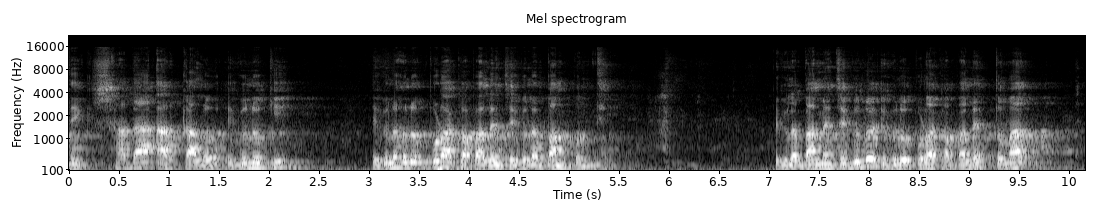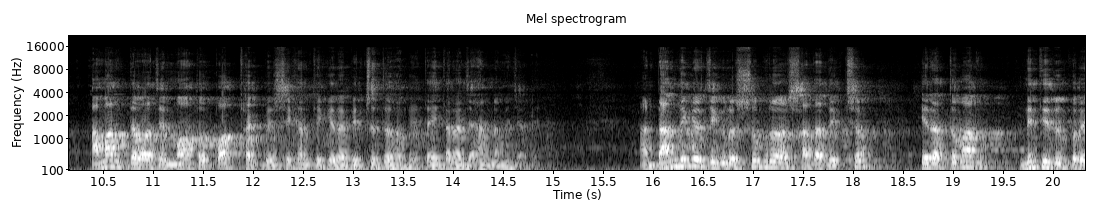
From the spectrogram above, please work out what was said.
দিক, সাদা আর কালো, এগুলো কি? এগুলো হলো পোড়া কপালে যেগুলো বামপন্থী। এগুলো বামে যেগুলো, এগুলো পোড়া কপালে তোমার আমার দেওয়া যে মত ও পথ থাকবে, সেখান থেকে এরা বিচ্যুত হবে, তাই তারা জাহান নামে যাবে। আর ডান দিকের যেগুলো শুভ্র সাদা দেখছ, এরা তোমার নীতির উপরে,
